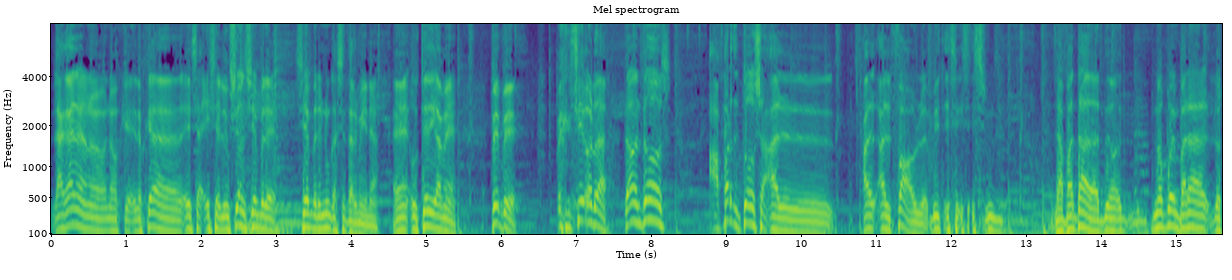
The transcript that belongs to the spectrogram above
las ganas no- nos, que- nos queda. Esa, ilusión siempre, siempre nunca se termina. ¿eh? Usted dígame, Pepe, sí, es verdad. Estaban todos. Aparte, todos al. Al, al foul, ¿viste? La patada, no, pueden parar, lo,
